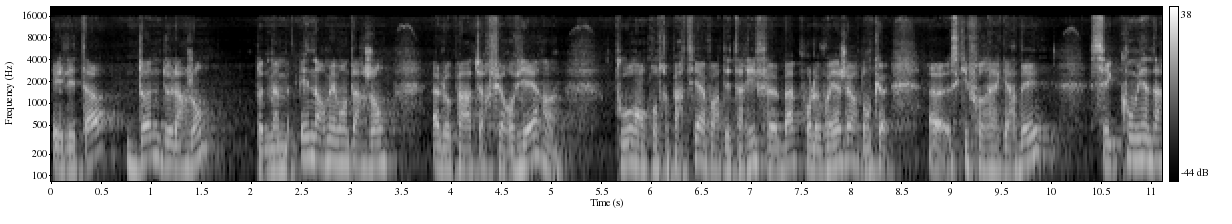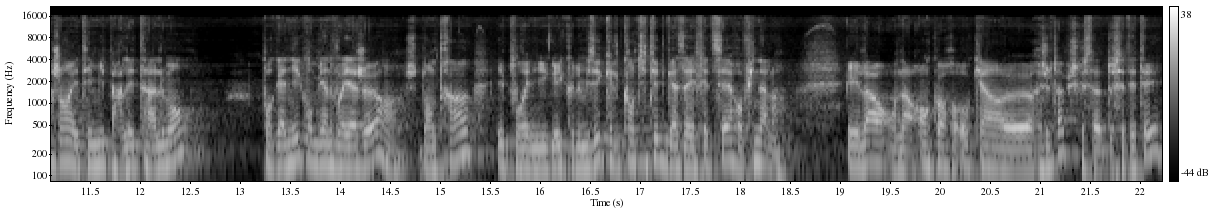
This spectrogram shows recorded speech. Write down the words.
Et l'État donne de l'argent, donne même énormément d'argent à l'opérateur ferroviaire pour en contrepartie avoir des tarifs bas pour le voyageur. Donc euh, ce qu'il faudrait regarder, c'est combien d'argent a été mis par l'État allemand pour gagner combien de voyageurs dans le train et pour économiser quelle quantité de gaz à effet de serre au final. Et là, on n'a encore aucun euh, résultat puisque c'est de cet été,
